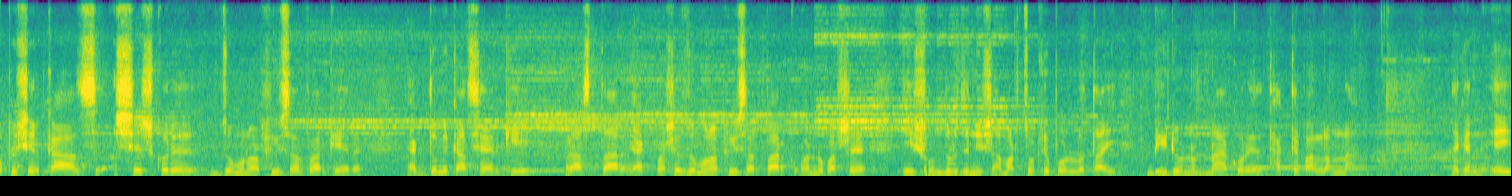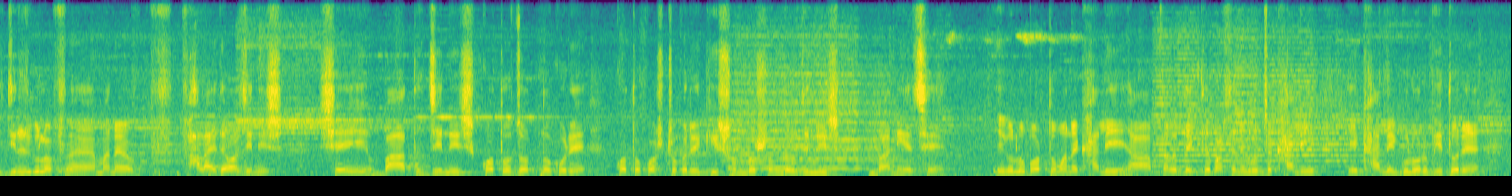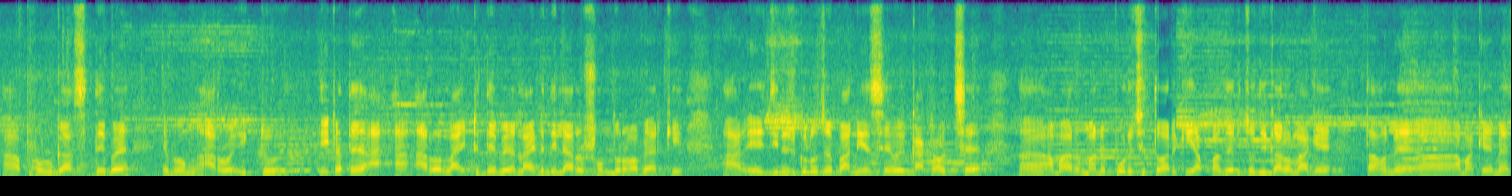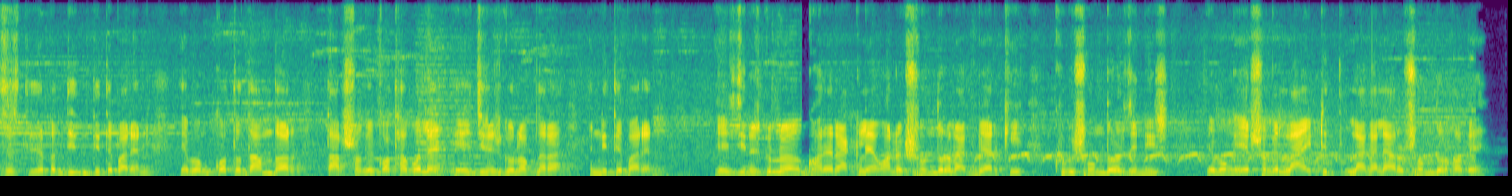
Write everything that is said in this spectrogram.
অফিসের কাজ শেষ করে যমুনা ফিউচার পার্কের একদমই কাছে আর কি, রাস্তার এক পাশে যমুনা ফিউচার পার্ক, অন্য পাশে এই সুন্দর জিনিস আমার চোখে পড়ল, তাই ভিডিও না করে থাকতে পারলাম না। দেখেন, এই জিনিসগুলো মানে ফালাই দেওয়া জিনিস, সেই বাদ জিনিস কত যত্ন করে, কত কষ্ট করে কি সুন্দর সুন্দর জিনিস বানিয়েছে। এগুলো বর্তমানে খালি আপনারা দেখতে পাচ্ছেন এগুলো হচ্ছে খালি। এই খালিগুলোর ভিতরে ফুল গাছ দেবে এবং আরও একটু, এটাতে আরও লাইট দেবে লাইট দিলে আরও সুন্দর হবে আর কি আর এই জিনিসগুলো যে বানিয়েছে, ওই কাকা হচ্ছে আমার মানে পরিচিত আর কি আপনাদের যদি কারও লাগে, তাহলে আমাকে মেসেজ দিতে দিতে পারেন এবং কত দাম দর, তার সঙ্গে কথা বলে এই জিনিসগুলো আপনারা নিতে পারেন। এই জিনিসগুলো ঘরে রাখলে অনেক সুন্দর লাগবে আর কি। খুবই সুন্দর জিনিস এবং এর সঙ্গে লাইট লাগালে আরও সুন্দর হবে।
